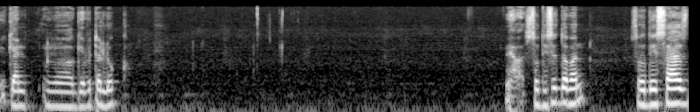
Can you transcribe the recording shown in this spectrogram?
you can uh, give it a look. Yeah so this is the one. So this has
